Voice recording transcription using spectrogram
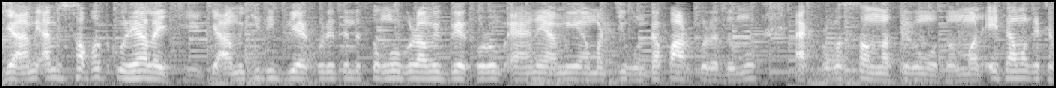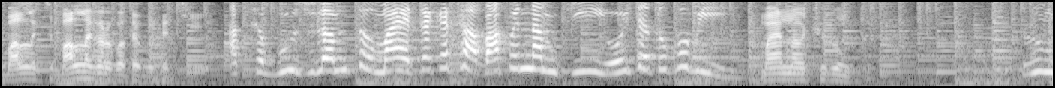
যে আমি আমি শপথ করে হালাইছি যে আমি যদি বিয়ে করি তাহলে করে আমি বিয়ে করব এখানে আমি আমার জীবনটা পার করে দেবো। এক প্রকার সন্ন্যাসীর মতন। মানে এটা আমার কাছে ভালো লাগছে ভালো লাগার কথা করেছি আচ্ছা বুঝলাম তো। মা এটা কেঠা বাপের নাম কি? ওইটা তো কবি। মায়ের নাম হচ্ছে রুমকি। রুম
